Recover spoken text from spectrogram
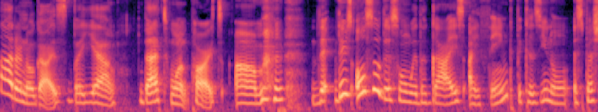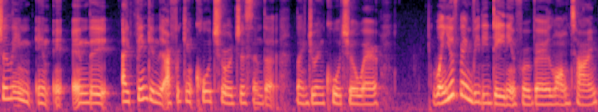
I don't know, guys, but yeah, that one part. Um, the, there's also this one with the guys, I think, because you know, especially in, in, in the I think in the African culture or just in the Nigerian culture where when you've been really dating for a very long time,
